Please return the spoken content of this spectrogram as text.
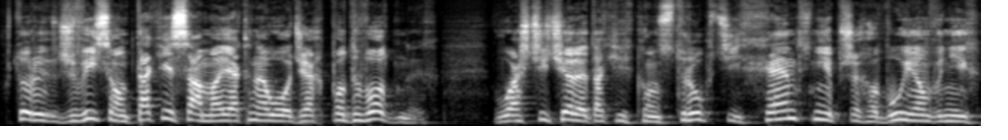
których drzwi są takie same jak na łodziach podwodnych. Właściciele takich konstrukcji chętnie przechowują w nich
